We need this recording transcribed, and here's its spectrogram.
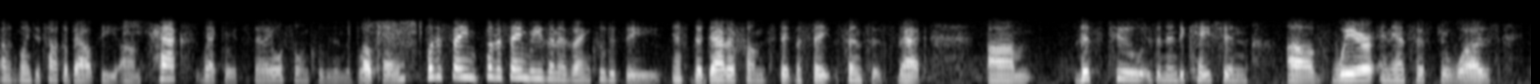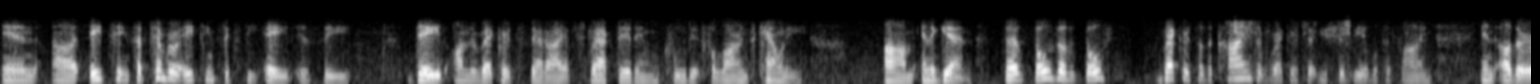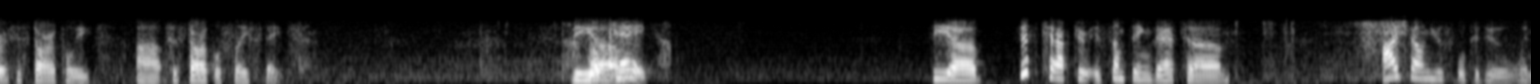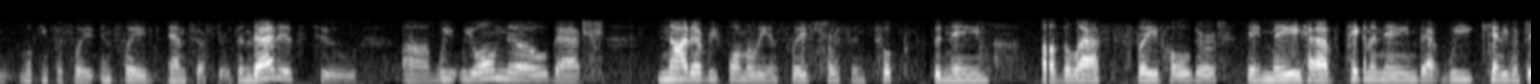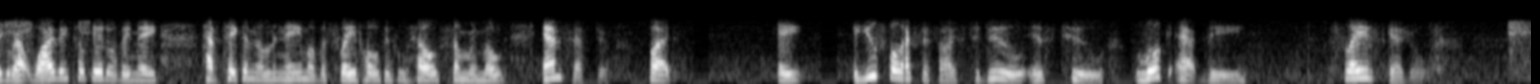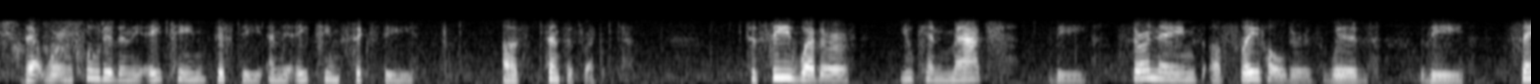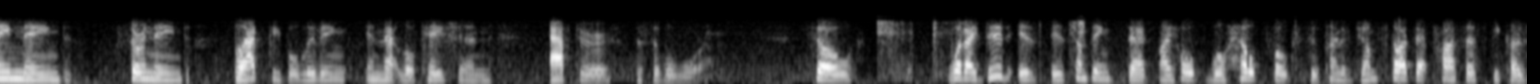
I was going to talk about the um, tax records that I also included in the book. Okay. For the same for the same reason as I included the the data from state the state census that um, this too is an indication of where an ancestor was in uh, 18 September 1868 is the date on the records that I abstracted and included for Laurens County. Um, and again, those are those records are the kinds of records that you should be able to find in other historically uh, historical slave states. The, okay. Um, the uh, fifth chapter is something that uh, I found useful to do when looking for slave, enslaved ancestors, and that is to um, we we all know that not every formerly enslaved person took the name of the last slaveholder. They may have taken a name that we can't even figure out why they took it, or they may have taken the name of a slaveholder who held some remote ancestor. But a a useful exercise to do is to look at the slave schedules that were included in the 1850 and the 1860 uh, census records to see whether you can match the surnames of slaveholders with the same named surnamed black people living in that location after the Civil War. So what I did is is something that I hope will help folks to kind of jumpstart that process because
